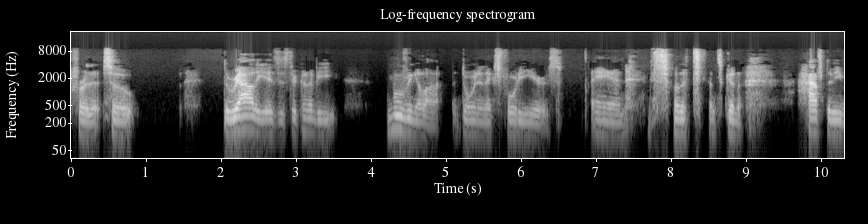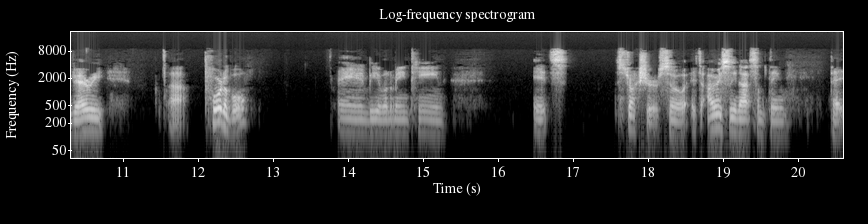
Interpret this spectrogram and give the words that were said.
for the so the reality is is they're going to be moving a lot during the next 40 years. And so the tent's going to have to be very uh, portable and be able to maintain its structure. So it's obviously not something that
